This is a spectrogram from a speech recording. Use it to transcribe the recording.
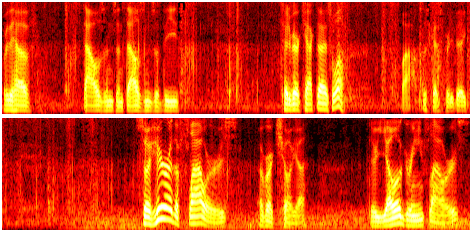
where they have thousands and thousands of these teddy bear cacti as well. Wow, this guy's pretty big. So here are the flowers of our cholla. They're yellow-green flowers.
